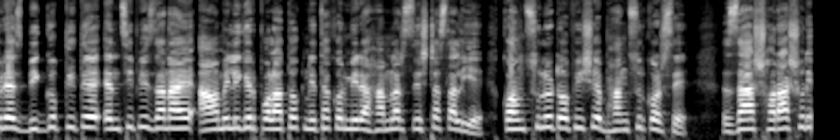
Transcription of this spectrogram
প্রেস বিজ্ঞপ্তিতে এনসিপি জানায়, আওয়ামী লীগের পলাতক নেতাকর্মীরা হামলার চেষ্টা চালিয়ে কনসুলেট অফিসে ভাঙচুর করছে, যা সরাসরি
